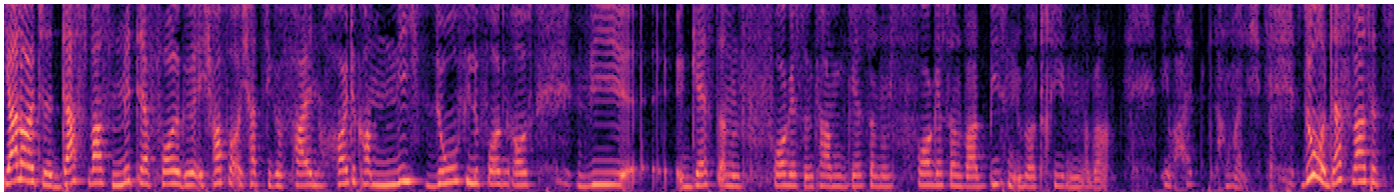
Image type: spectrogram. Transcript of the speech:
Ja, Leute, das war's mit der Folge. Ich hoffe, euch hat sie gefallen. Heute kommen nicht so viele Folgen raus, wie gestern und vorgestern kamen. Gestern und vorgestern war ein bisschen übertrieben, aber mir war halt langweilig. So, das war's jetzt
